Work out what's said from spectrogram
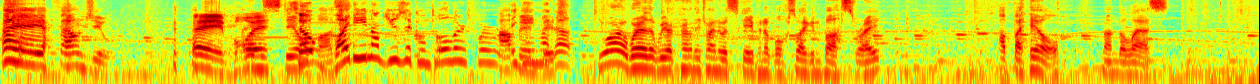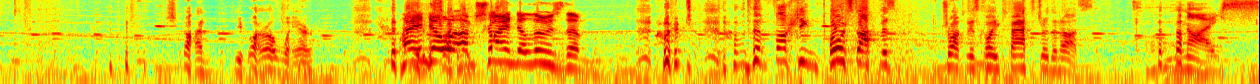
hey, I found you. Hey, boy. didn't So why do you not use a controller for Hop a game in, like bitch. that? You are aware that we are currently trying to escape in a Volkswagen bus, right? Up a hill, nonetheless. John, you are aware. I know I'm trying to lose them. the fucking post office truck is going faster than us. nice.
